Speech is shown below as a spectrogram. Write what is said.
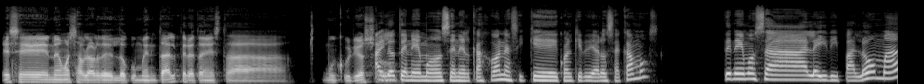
Ese no hemos hablado del documental, pero también está muy curioso. Ahí lo tenemos en el cajón, así que cualquier día lo sacamos. Tenemos a Lady Paloma,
